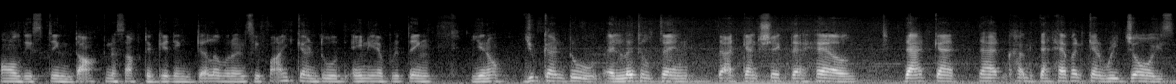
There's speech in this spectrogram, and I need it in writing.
all these things darkness after getting deliverance if i can do any everything you know you can do a little thing that can shake the hell that can that that heaven can rejoice.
